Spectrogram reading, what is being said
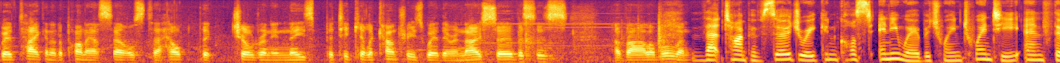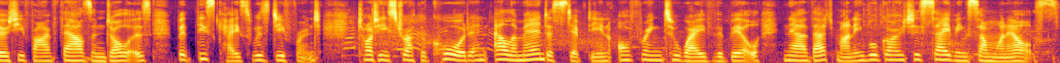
We've taken it upon ourselves to help the children in these particular countries where there are no services available. And that type of surgery can cost anywhere between twenty and thirty-five thousand dollars, but this case was different. Toti struck a chord, and Allamanda stepped in, offering to waive the bill. Now that money will go to saving someone else.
